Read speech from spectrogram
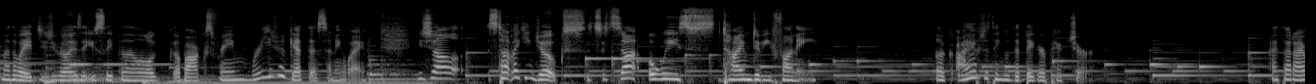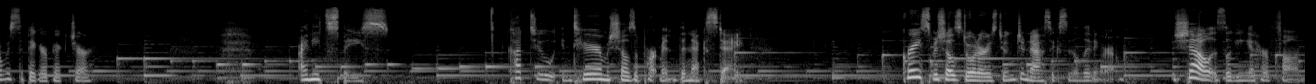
By the way, did you realize that you sleep in a little a box frame? Where did you get this anyway? Michelle, stop making jokes. It's, it's not always time to be funny. Look, I have to think of the bigger picture. I thought I was the bigger picture. I need space. Cut to interior Michelle's apartment the next day. Grace, Michelle's daughter, is doing gymnastics in the living room. Michelle is looking at her phone.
